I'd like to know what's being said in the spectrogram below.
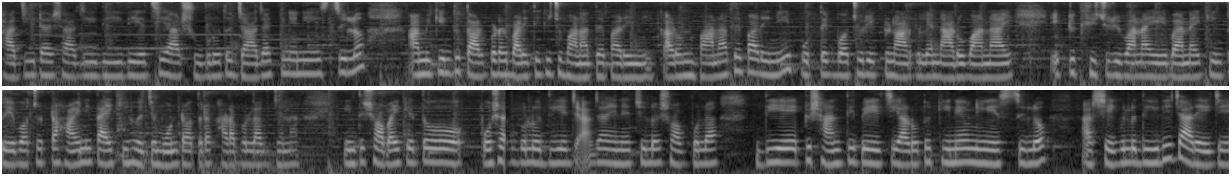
সাজিয়েটা সাজিয়ে দিয়ে দিয়েছি, আর সুব্রত যা যা কিনে নিয়ে এসেছিল, আমি কিন্তু তারপর আর বাড়িতে কিছু বানাতে পারিনি। কারণ বানাতে পারিনি, প্রত্যেক বছরই একটু নারকেলের নাড়ু বানাই, একটু খিচুড়ি বানাই, এ বানাই, কিন্তু এবছরটা হয়নি, তাই কি হয়েছে মনটা অতটা খারাপও লাগছে না। কিন্তু সবাইকে তো প্রসাদগুলো দিয়ে যা যা এনেছিল সবগুলো দিয়ে একটু শান্তি পেয়েছি, আর ও তো কিনেও নিয়ে এসেছিল। আর সেগুলো দিয়ে দিয়েছি। আর এই যে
